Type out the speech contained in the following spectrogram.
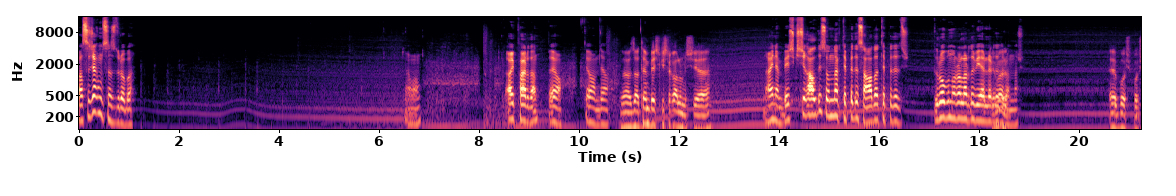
Basacak mısınız drop'a? Tamam. Ay pardon. Devam. Devam devam. Ya zaten 5 kişi kalmış ya. Aynen 5 kişi kaldıysa onlar tepede sağda tepededir. Drop'un oralarda bir yerlerdedir Kemal. onlar. E boş boş.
